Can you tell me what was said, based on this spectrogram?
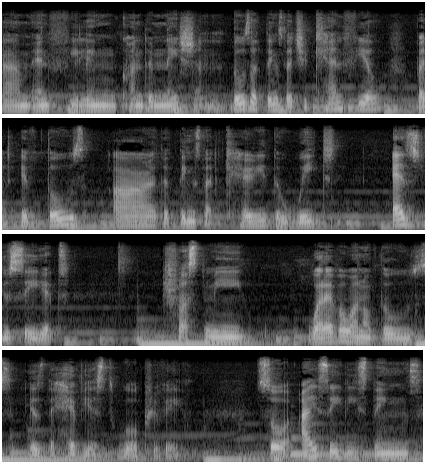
um, and feeling condemnation. Those are things that you can feel, but if those are the things that carry the weight as you say it, trust me, whatever one of those is the heaviest will prevail. So I say these things,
